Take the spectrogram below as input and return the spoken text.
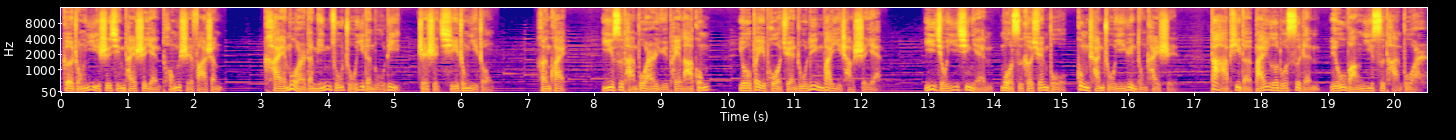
各种意识形态试验同时发生。凯莫尔的民族主义的努力只是其中一种。很快，伊斯坦布尔与佩拉宫又被迫卷入另外一场试验。一九一七年，莫斯科宣布共产主义运动开始。大批的白俄罗斯人流亡伊斯坦布尔，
